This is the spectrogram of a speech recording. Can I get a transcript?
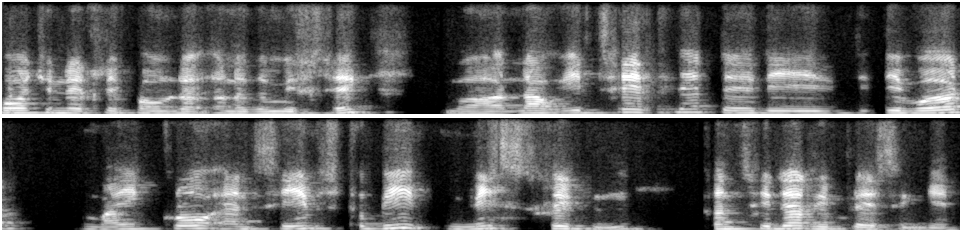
Fortunately found another mistake. Uh, now it says that uh, the, the word micro and seems to be miswritten. Consider replacing it.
